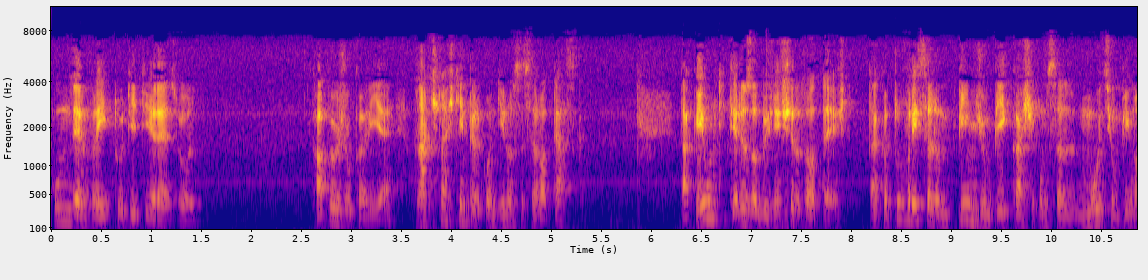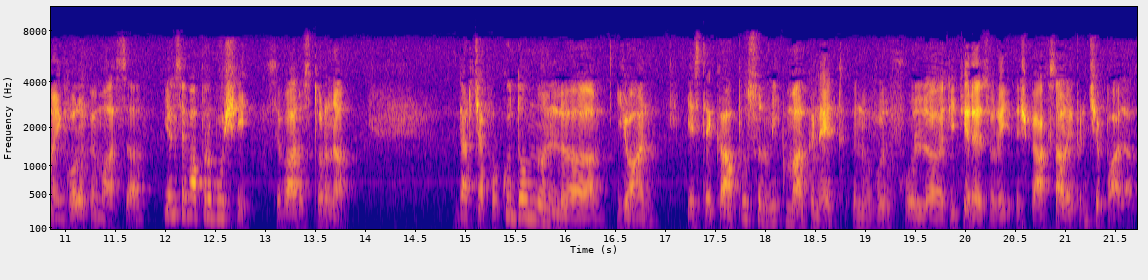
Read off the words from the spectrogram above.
unde vrei tu titirezul, ca pe o jucărie, în același timp el continuă să se rotească. Dacă e un titirez obișnuit și îl rotești, dacă tu vrei să-l împingi un pic ca și cum să-l muți un pic mai încolo pe masă, el se va prăbuși, se va răsturna. Dar ce a făcut domnul uh, Ioan este că a pus un mic magnet în vârful uh, titirezului, deci pe axa lui principală,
